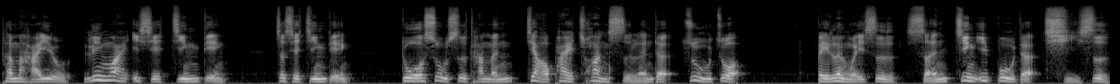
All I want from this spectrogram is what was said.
他们还有另外一些经典。这些经典多数是他们教派创始人的著作，被认为是神进一步的启示。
